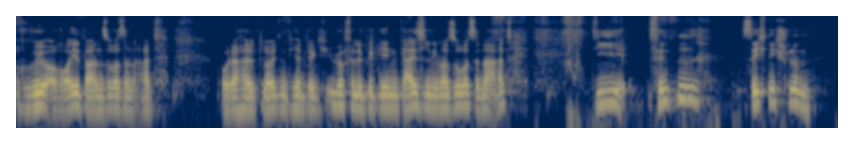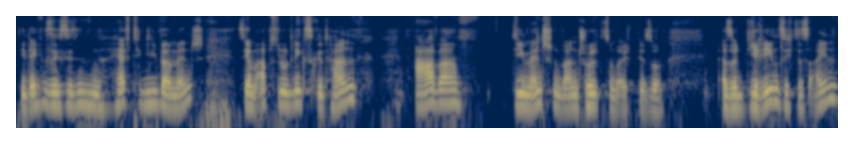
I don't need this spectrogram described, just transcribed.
Räubern, sowas in der Art, oder halt Leuten, die halt wirklich Überfälle begehen, Geiselnehmer, sowas in der Art, die finden sich nicht schlimm. Die denken sich, sie sind ein heftig lieber Mensch, sie haben absolut nichts getan, aber die Menschen waren schuld zum Beispiel so. Also die reden sich das ein.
